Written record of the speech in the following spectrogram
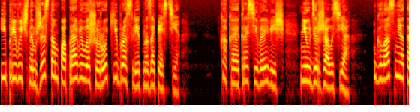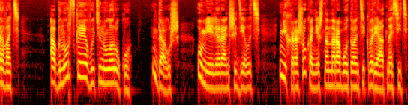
и привычным жестом поправила широкий браслет на запястье – Какая красивая вещь, не удержалась я. Глаз не оторвать. Обнурская вытянула руку. Да уж, умели раньше делать. Нехорошо, конечно, на работу антиквариат носить,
